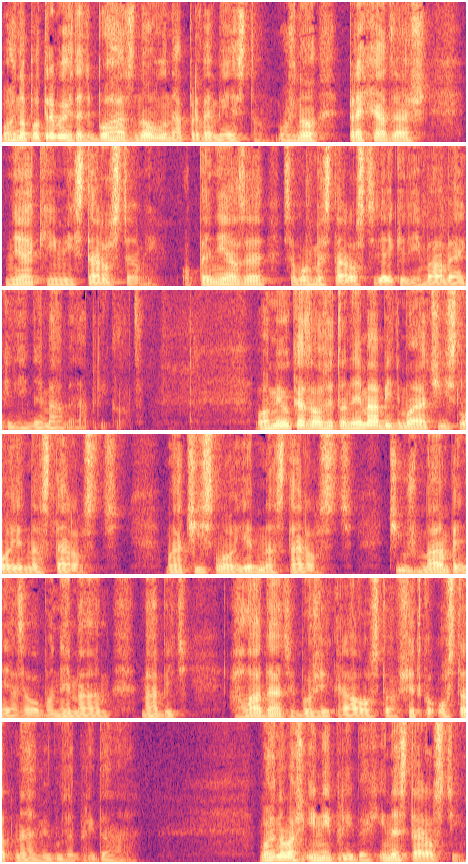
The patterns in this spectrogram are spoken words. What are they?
Možno potrebuješ dať Boha znovu na prvé miesto. Možno prechádzaš nejakými starosťami. O peniaze sa môžeme starostiť, aj keď ich máme, aj keď ich nemáme napríklad. Boh mi ukázal, že to nemá byť moja číslo jedna starosť. Moja číslo jedna starosť, či už mám peniaze alebo nemám, má byť hľadať Božie kráľovstvo a všetko ostatné mi bude pridané. Možno máš iný príbeh, iné starosti.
